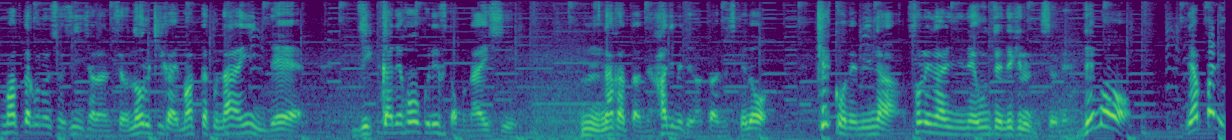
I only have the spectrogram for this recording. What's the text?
全くの初心者なんですよ。乗る機会全くないんで、実家でフォークリフトもないし、うん、なかったんで、初めてだったんですけど、結構ね、みんな、それなりにね、運転できるんですよね。でも、やっぱり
